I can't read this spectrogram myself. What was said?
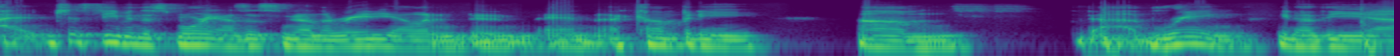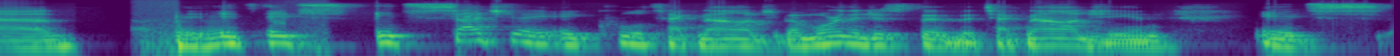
I, just even this morning, I was listening on the radio, and and, and a company, um, uh, Ring, you know the uh, Mm-hmm. It's it's it's such a, a cool technology, but more than just the, the technology, and it's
